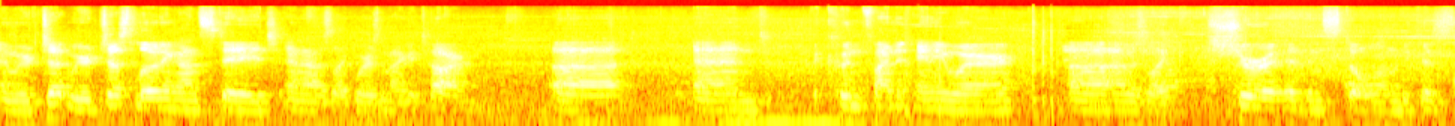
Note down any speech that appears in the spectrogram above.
and we were just we were just loading on stage, and I was like, "Where's my guitar?" Uh, and I couldn't find it anywhere. Uh, I was like sure it had been stolen because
